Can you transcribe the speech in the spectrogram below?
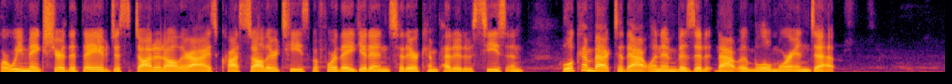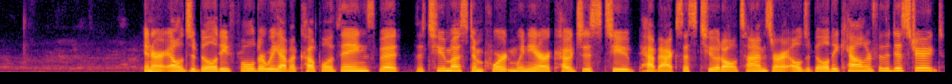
where we make sure that they've just dotted all their I's, crossed all their T's before they get into their competitive season. We'll come back to that one and visit that a little more in depth. In our eligibility folder, we have a couple of things, but the two most important we need our coaches to have access to at all times are our eligibility calendar for the district,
